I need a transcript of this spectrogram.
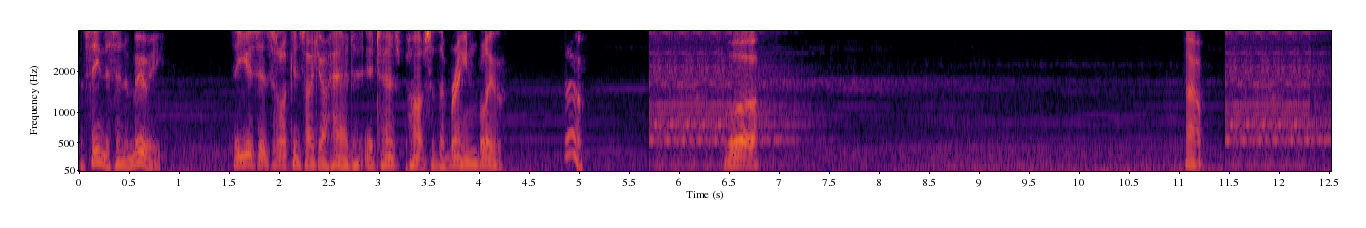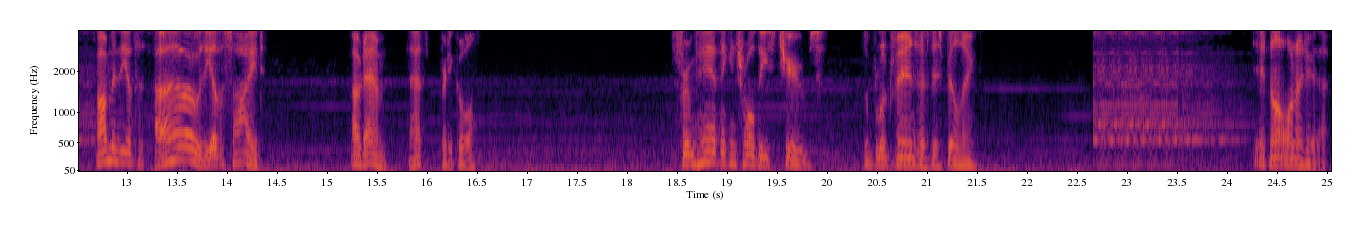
I've seen this in a movie. They use it to look inside your head, it turns parts of the brain blue. Oh. Whoa. Oh. Oh, I'm in the other- oh, the other side. Oh damn, that's pretty cool. From here they control these tubes, the blood veins of this building. Did not want to do that.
